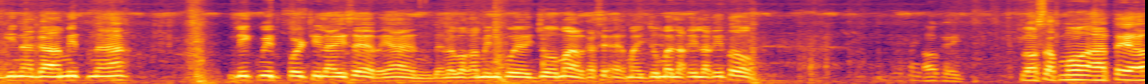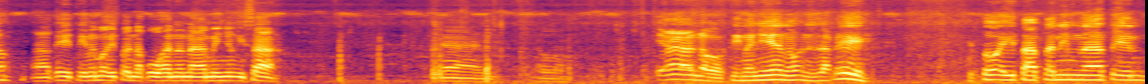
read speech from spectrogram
ginagamit na liquid fertilizer. Yan, dalawa kami ni Kuya Jomar kasi eh, medyo malaki-laki to. Okay. Close up mo ate ah. Okay, tingnan mo ito, nakuha na namin yung isa. Yan. Oh. Yan oh, tingnan niyo yan oh, ang laki. Ito ay tatanim natin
